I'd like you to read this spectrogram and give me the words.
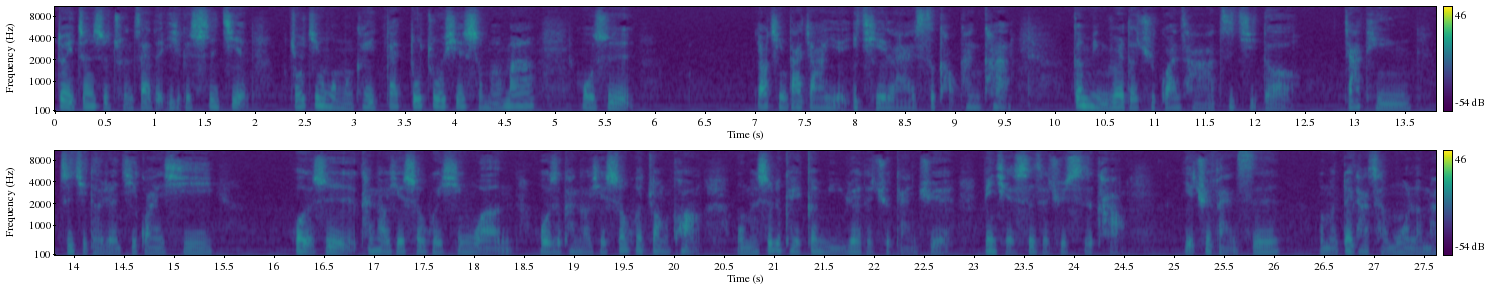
对真实存在的一个事件，究竟我们可以再多做些什么吗？或是？邀请大家也一起来思考看看，更敏锐的去观察自己的家庭、自己的人际关系，或者是看到一些社会新闻，或者是看到一些社会状况，我们是不是可以更敏锐的去感觉，并且试着去思考，也去反思。我们对他沉默了吗？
